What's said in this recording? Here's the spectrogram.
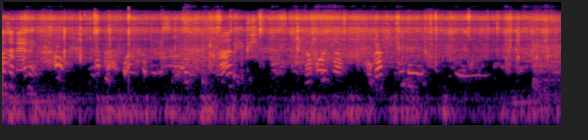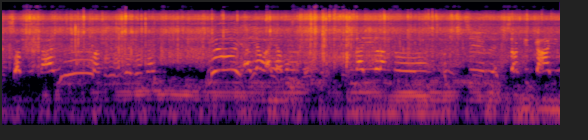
Ano sa dere? Ha? Nakuha sa ugat? Sakit kayo. Ay, ayaw, ayaw. Nailang ko. Sir, sakit kayo.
